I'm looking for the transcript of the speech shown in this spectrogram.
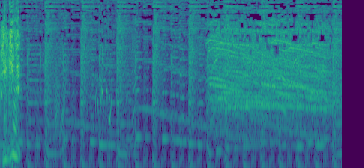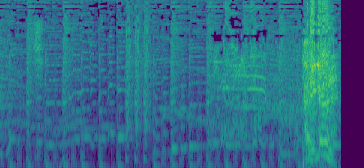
비기! 달걀!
